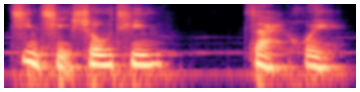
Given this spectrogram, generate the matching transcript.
敬请收听，再会。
